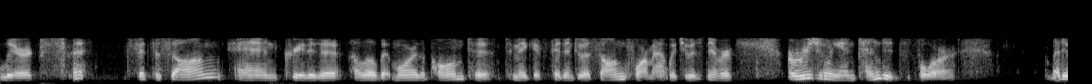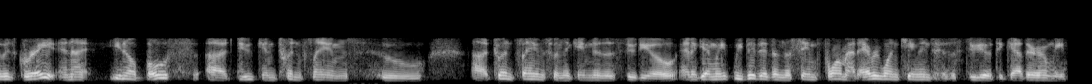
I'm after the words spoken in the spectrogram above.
lyrics fit the song and created a, a little bit more of the poem to, to make it fit into a song format, which it was never originally intended for. But it was great. And I, you know, both uh, Duke and Twin Flames, who, uh, Twin Flames, when they came to the studio, and again, we, we did it in the same format. Everyone came into the studio together and we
